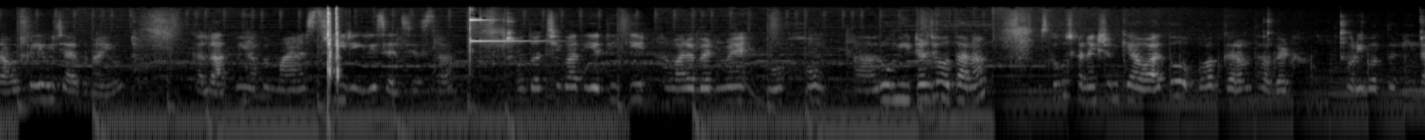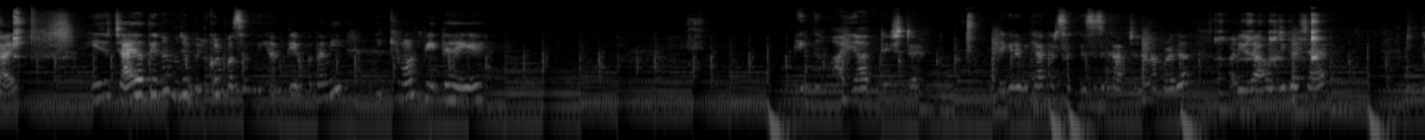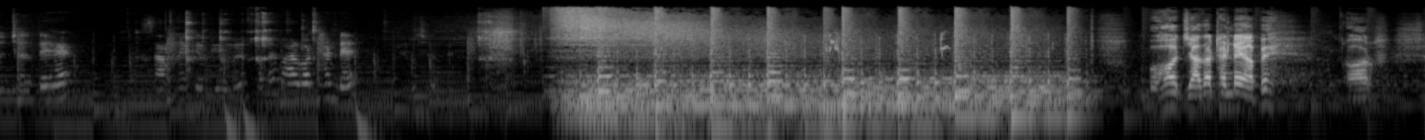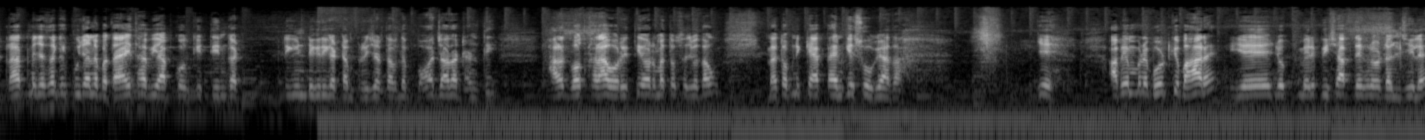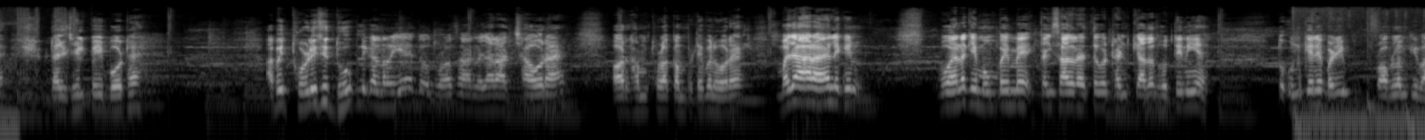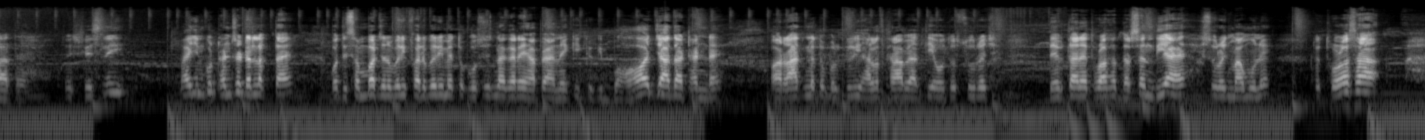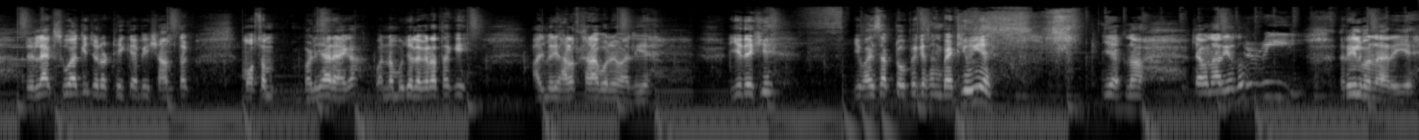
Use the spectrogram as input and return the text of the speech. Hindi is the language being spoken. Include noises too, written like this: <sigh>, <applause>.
राहुल के लिए भी चाय बनाई हूँ। कल रात में यहाँ पे माइनस थ्री डिग्री सेल्सियस था। वो तो अच्छी बात ये थी कि हमारे बेड में वो होम रूम हीटर जो होता ना, उसका कुछ कनेक्शन किया हुआ है तो बहुत गर्म था बेड थोड़ी बहुत तो नींद आई। ये जो चाय होती है ना, मुझे बिल्कुल पसंद नहीं आती है। पता नहीं ये क्यों पीते हैं ये? एकदम वाहियात टेस्ट है। लेकिन अभी क्या कर सकते हैं? इसी काम चलाना पड़ेगा। और ये राहुल जी का चाय। तो चलते हैं सामने के व्यू में। पता है, बाहर बहुत ठंड है। बहुत ज़्यादा ठंड है यहाँ पे। और रात में जैसा कि पूजा ने बताया ही था अभी आपको कि तीन का तीन डिग्री का टेम्परेचर था मतलब बहुत ज़्यादा ठंड थी। हालत बहुत ख़राब हो रही थी और मैं तो सच बताऊँ, मैं तो अपनी कैप पहन के सो गया था। ये, अभी हम अपने बोट के बाहर हैं। ये जो मेरे पीछे आप देख रहे हो, डल झील है। डल झील पे ही बोट है। अभी थोड़ी सी धूप निकल रही है तो थोड़ा सा नज़ारा अच्छा हो रहा है और हम थोड़ा कंफर्टेबल हो रहे हैं। मज़ा आ रहा है, लेकिन वो है ना कि मुंबई में कई साल रहते हुए ठंड की आदत होती नहीं है तो उनके लिए बड़ी प्रॉब्लम की बात है। तो स्पेशली भाई जिनको ठंड से डर लगता है वो दिसंबर जनवरी फरवरी में तो कोशिश ना करें यहाँ पे आने की क्योंकि बहुत ज़्यादा ठंड है। और रात में तो बिल्कुल ही हालत ख़राब आती है। वो तो सूरज देवता ने थोड़ा सा दर्शन दिया है सूरज मामू ने। तो थोड़ा सा रिलैक्स हुआ कि चलो ठीक है अभी शाम तक मौसम बढ़िया रहेगा। वरना मुझे लग रहा था कि आज मेरी हालत ख़राब होने वाली है। ये देखिए ये भाई साहब टोपे के संग बैठी हुई हैं। ये अपना क्या बना रही हो तुम? रील रील बना रही है।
